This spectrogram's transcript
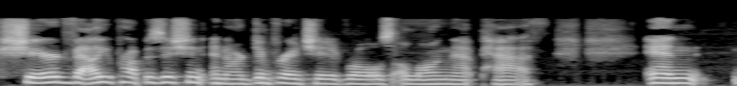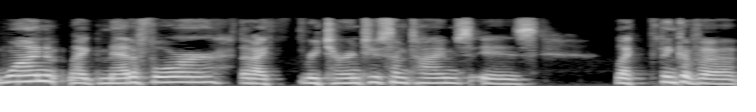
shared value proposition and our differentiated roles along that path. And one like metaphor that I return to sometimes is like think of a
